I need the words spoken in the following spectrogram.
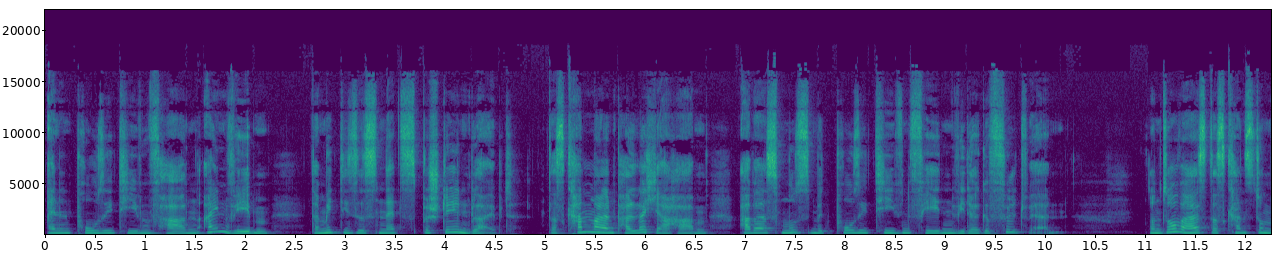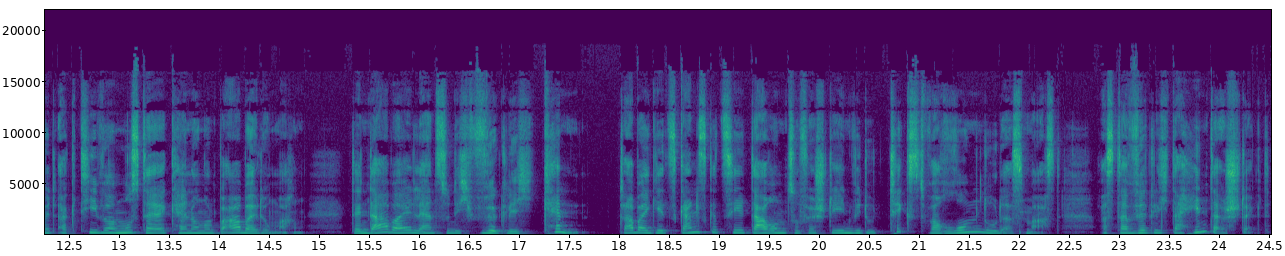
einen positiven Faden einweben, damit dieses Netz bestehen bleibt. Das kann mal ein paar Löcher haben, aber es muss mit positiven Fäden wieder gefüllt werden. Und sowas, das kannst du mit aktiver Mustererkennung und Bearbeitung machen. Denn dabei lernst du dich wirklich kennen. Dabei geht es ganz gezielt darum zu verstehen, wie du tickst, warum du das machst, was da wirklich dahinter steckt.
